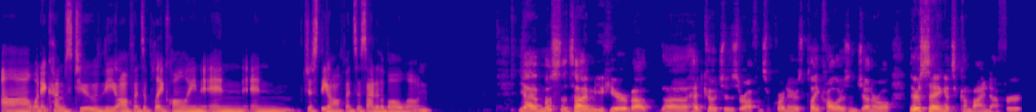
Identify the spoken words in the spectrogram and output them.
uh, when it comes to the offensive play calling and and just the offensive side of the ball alone? Yeah, most of the time you hear about uh, head coaches or offensive coordinators, play callers in general, they're saying it's a combined effort.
